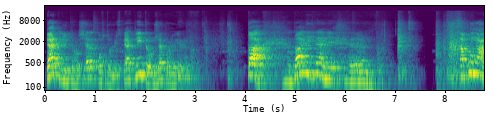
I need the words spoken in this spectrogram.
5 літрів, ще раз повторюсь, 5 літрів вже провірено. Так, далі йдемо. Е, Сапуна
